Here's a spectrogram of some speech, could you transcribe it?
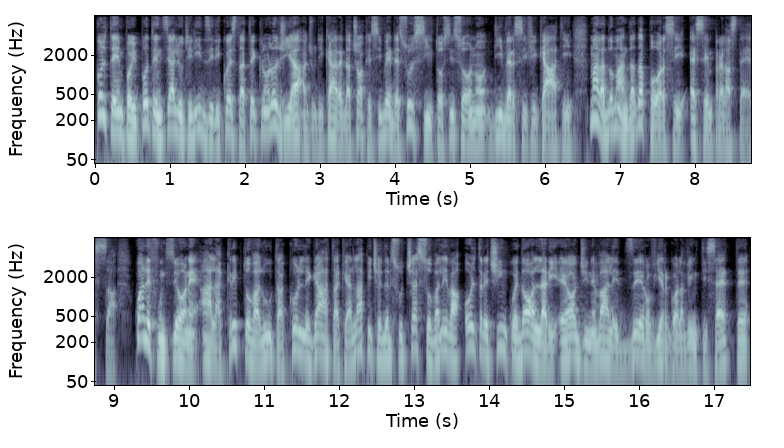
Col tempo i potenziali utilizzi di questa tecnologia, a giudicare da ciò che si vede sul sito, si sono diversificati, ma la domanda da porsi è sempre la stessa. Quale funzione ha la criptovaluta collegata che all'apice del successo valeva oltre 5 dollari e oggi ne vale 0,27?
